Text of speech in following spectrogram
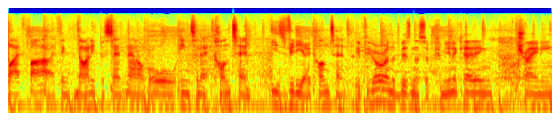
by far. I think 90% now of all internet content is video content. If you're in the business of communicating, training,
